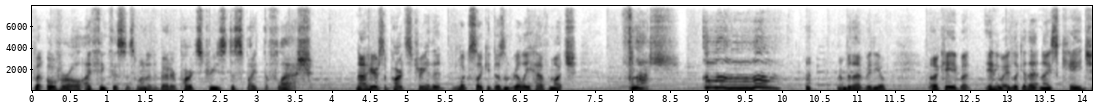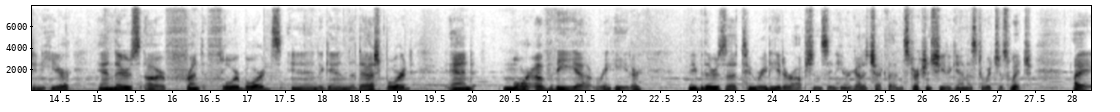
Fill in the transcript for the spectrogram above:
But overall, I think this is one of the better parts trees despite the flash. Now here's a parts tree that looks like it doesn't really have much flash. Remember that video? Okay, but anyway, look at that nice cage in here. And there's our front floorboards and again the dashboard. And more of the uh, radiator. Maybe there's uh, two radiator options in here. I got to check that instruction sheet again as to which is which. I,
